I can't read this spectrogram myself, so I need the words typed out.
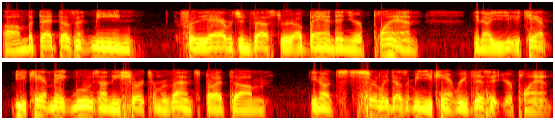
Um, but that doesn't mean for the average investor abandon your plan. You know, you, you can't you can't make moves on these short term events, but um, you know, it certainly doesn't mean you can't revisit your plan.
